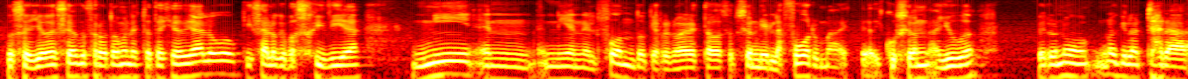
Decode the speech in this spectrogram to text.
Entonces yo deseo que se retome la estrategia de diálogo, quizá lo que pasó hoy día ni en, ni en el fondo, que renovar el estado de excepción, ni en la forma, esta discusión ayuda, pero no, no quiero entrar a,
